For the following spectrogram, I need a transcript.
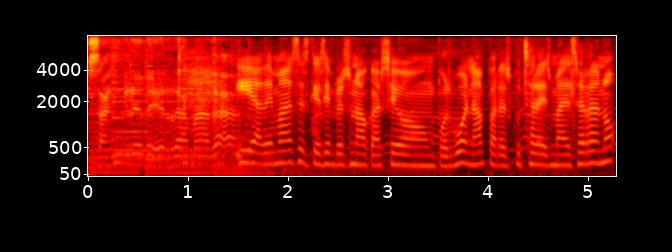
sangre derramada. Y además es que siempre es una ocasión pues buena para escuchar a Ismael Serrano,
